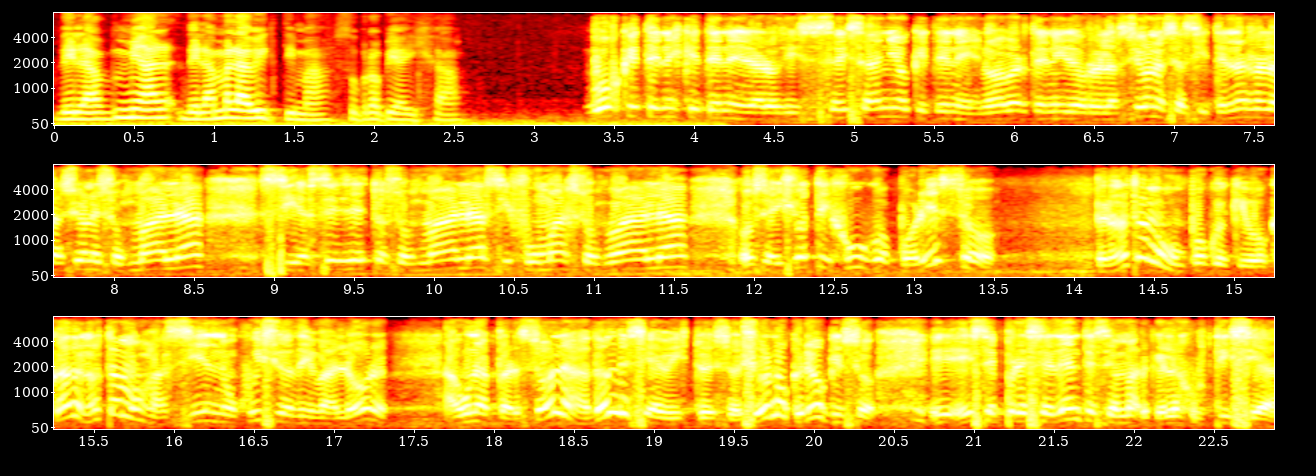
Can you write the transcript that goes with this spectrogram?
de la, de la mala víctima, su propia hija. ¿Vos qué tenés que tener a los 16 años que tenés? No haber tenido relaciones, o sea, si tenés relaciones sos mala, si haces esto sos mala, si fumás sos mala, o sea, ¿y yo te juzgo por eso? Pero no estamos un poco equivocados, no estamos haciendo un juicio de valor a una persona. ¿Dónde se ha visto eso? Yo no creo que eso, e, ese precedente se marque en la justicia.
